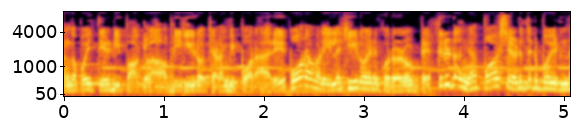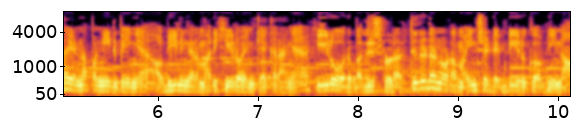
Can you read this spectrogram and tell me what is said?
அங்க போய் தேடி பார்க்கலாம் அப்படி ஹீரோ கிளம்பி போறாரு. போற வழியில ஹீரோயினுக்கு ஒரு ரவுட் திருடங்க பர்ஸ் எடுத்துட்டு போயிருந்தா என்ன பண்ணிருப்பீங்க அப்படிங்கிற மாதிரி ஹீரோயின் கேக்குறாங்க. ஹீரோ ஒரு பதில் சொல்றாரு திருடனோட மைண்ட் செட் எப்படி இருக்கும் அப்படின்னா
